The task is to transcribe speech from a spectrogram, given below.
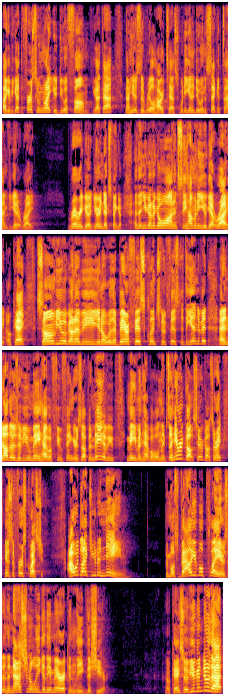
like if you got the first one right, you do a thumb. You got that? Now here's the real hard test. What are you going to do in the second time if you get it right? Very good. Your index finger. And then you're going to go on and see how many you get right, okay? Some of you are going to be, you know, with a bare fist, clenched a fist at the end of it, and others of you may have a few fingers up, and many of you may even have a whole name. So here it goes. Here it goes, all right? Here's the first question. I would like you to name the most valuable players in the National League and the American League this year. Okay, so if you can do that,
